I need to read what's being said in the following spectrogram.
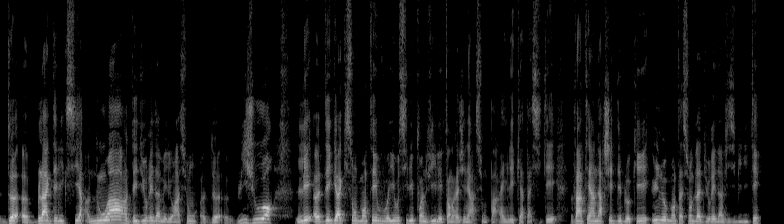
de euh, blagues d'élixir noir, des durées d'amélioration euh, de 8 euh, jours, les dégâts qui sont augmentés, vous voyez aussi les points de vie, les temps de régénération, pareil, les capacités, 21 archers débloqués, une augmentation de la durée d'invisibilité,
